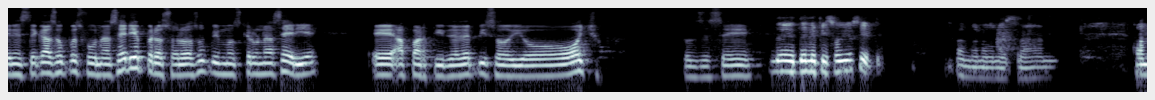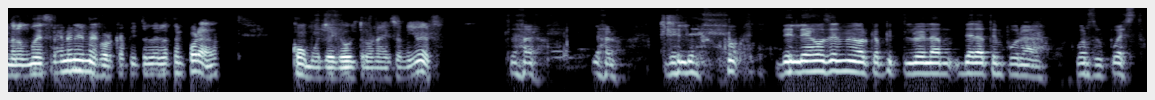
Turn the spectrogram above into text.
Que en este caso pues fue una serie, pero solo supimos que era una serie eh, a partir del episodio 8. Entonces, eh, del episodio 7, cuando nos muestran, cuando nos muestran en el mejor capítulo de la temporada cómo llega Ultron a ese universo. Claro, claro. De lejos, de lejos el mejor capítulo de la, de la temporada, por supuesto.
